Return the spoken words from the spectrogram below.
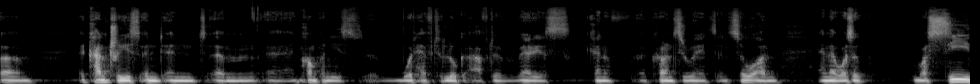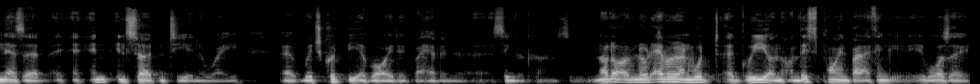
um, countries and and, um, and companies would have to look after various kind of currency rates and so on, and there was a was seen as a, an uncertainty in a way, uh, which could be avoided by having a, a, single currency. Not not everyone would agree on on this point, but I think it, was a,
